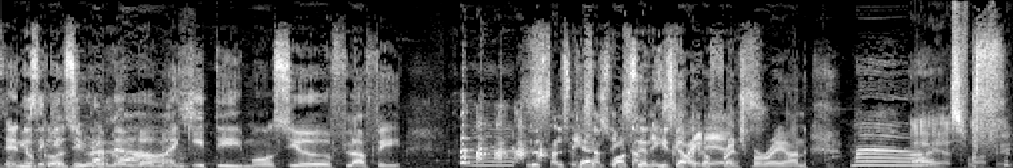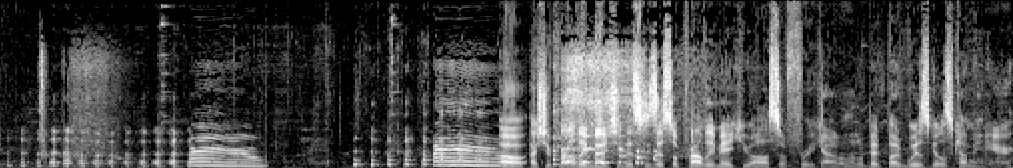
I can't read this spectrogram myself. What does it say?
The and of course, in the you remember my kitty, Monsieur Fluffy. this, this Something, cat just something, walks in. He's got like a spiders. French beret on. Ah, yes, Fluffy. Oh, I should probably mention this because this will probably make you also freak out a little bit, but Whizgill's coming here.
